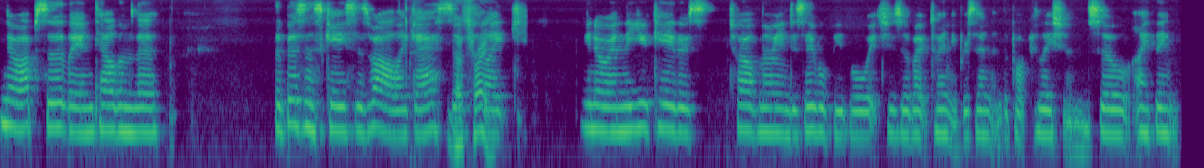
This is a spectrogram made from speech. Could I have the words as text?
No, absolutely, and tell them the the business case as well. I guess that's right. Like, you know, in the UK, there's 12 million disabled people, which is about 20% of the population. So I think,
